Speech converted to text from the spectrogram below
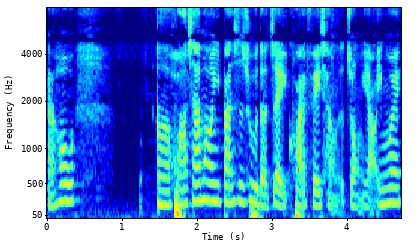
然后呃华沙贸易办事处的这一块非常的重要，因为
